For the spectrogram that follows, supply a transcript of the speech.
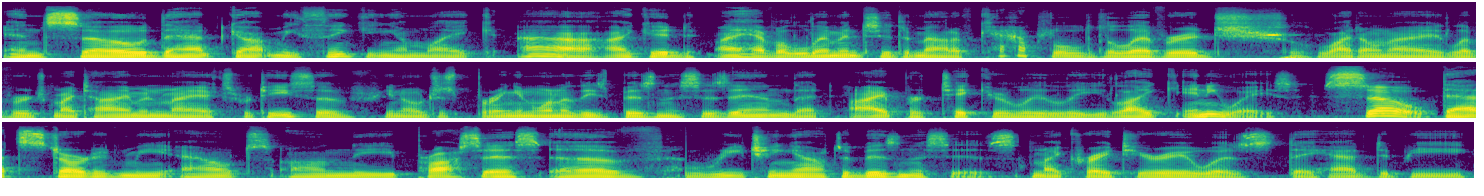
and so that got me thinking. I'm like, ah, I could, I have a limited amount of capital to leverage. Why don't I leverage my time and my expertise of, you know, just bringing one of these businesses in that I particularly like, anyways? So that started me out on the process of reaching out to businesses. My criteria was they had to be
